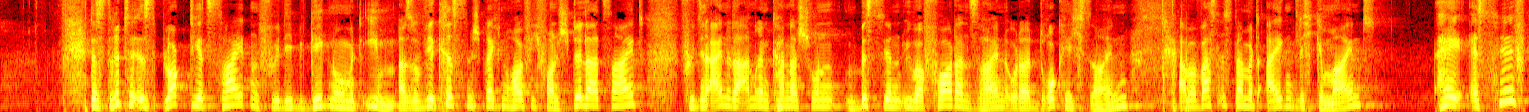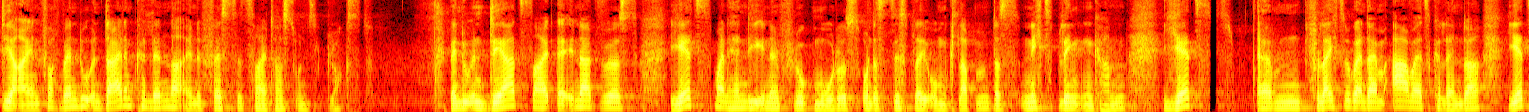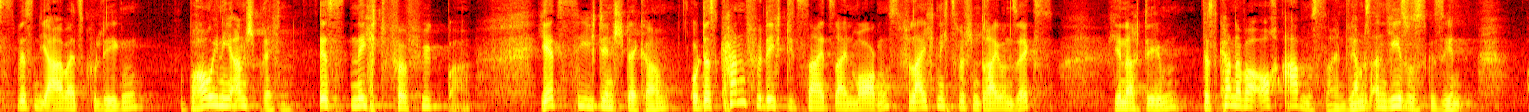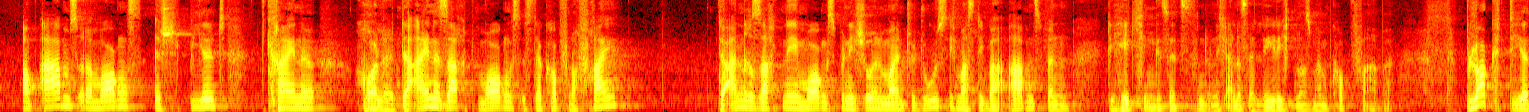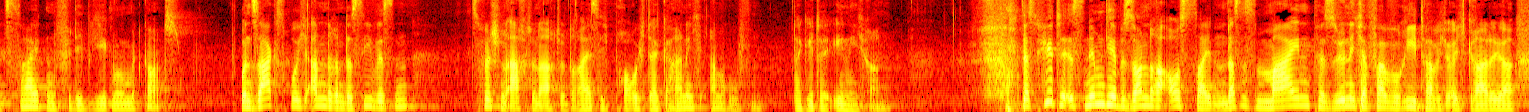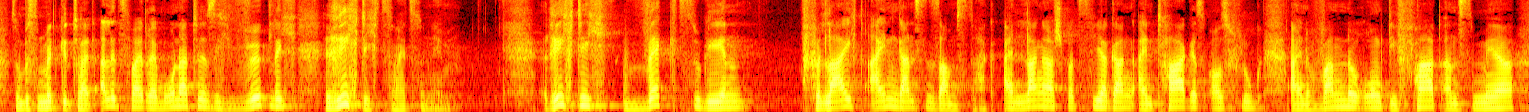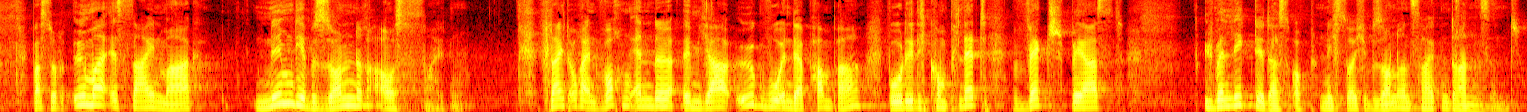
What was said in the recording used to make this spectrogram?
Das dritte ist, block dir Zeiten für die Begegnung mit ihm. Also wir Christen sprechen häufig von stiller Zeit. Für den einen oder anderen kann das schon ein bisschen überfordernd sein oder druckig sein. Aber was ist damit eigentlich gemeint? Hey, es hilft dir einfach, wenn du in deinem Kalender eine feste Zeit hast und sie blockst. Wenn du in der Zeit erinnert wirst, jetzt mein Handy in den Flugmodus und das Display umklappen, dass nichts blinken kann. Jetzt ähm, vielleicht sogar in deinem Arbeitskalender. Jetzt wissen die Arbeitskollegen, brauche ich nicht ansprechen, ist nicht verfügbar. Jetzt ziehe ich den Stecker und das kann für dich die Zeit sein morgens, vielleicht nicht zwischen drei und sechs, je nachdem. Das kann aber auch abends sein. Wir haben es an Jesus gesehen. Ob abends oder morgens, es spielt keine Rolle. Der eine sagt, morgens ist der Kopf noch frei. Der andere sagt, nee, morgens bin ich schon in meinen To-Dos. Ich mache es lieber abends, wenn die Häkchen gesetzt sind und ich alles erledigt und aus meinem Kopf habe. Block dir Zeiten für die Begegnung mit Gott. Und sag's ruhig anderen, dass sie wissen, zwischen 8 und 8.30 Uhr brauche ich da gar nicht anrufen. Da geht er eh nicht ran. Das vierte ist, nimm dir besondere Auszeiten. Und das ist mein persönlicher Favorit, habe ich euch gerade ja so ein bisschen mitgeteilt. Alle zwei, drei Monate sich wirklich richtig Zeit zu nehmen. Richtig wegzugehen vielleicht einen ganzen Samstag, ein langer Spaziergang, ein Tagesausflug, eine Wanderung, die Fahrt ans Meer, was auch immer es sein mag, nimm dir besondere Auszeiten. Vielleicht auch ein Wochenende im Jahr irgendwo in der Pampa, wo du dich komplett wegsperrst. Überleg dir das, ob nicht solche besonderen Zeiten dran sind.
